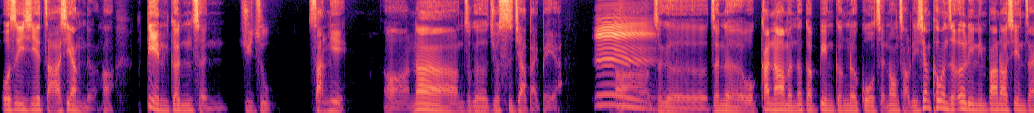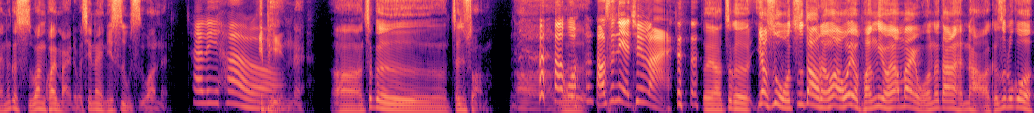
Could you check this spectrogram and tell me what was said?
或是一些杂项的哈变更成居住商业啊，那这个就市价百倍啊。嗯，这个真的，我看他们那个变更的过程，那种草地，像柯文哲二零零八到现在，那个十万块买的吧，现在已经四五十万了，太厉害了，一平呢，啊，这个真爽啊！我老师你也去买？对啊，这个要是我知道的话，我有朋友要卖我，那当然很好啊。可是如果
